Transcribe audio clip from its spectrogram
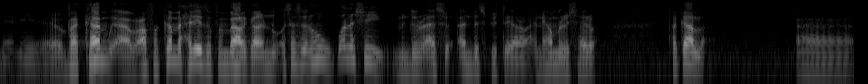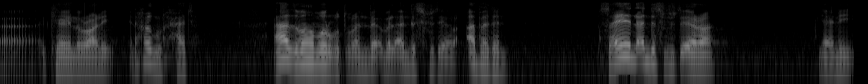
يعني فكم عفوا كمل حديثه فين بالر قال إنه أساسا هو ولا شيء من دون Undisputed يعني هم اللي شالوه. فقال آه كايل أورالي يعني خليني أقول لك حاجة. هذا ما هو مربوط بال Undisputed Era ابدا صحيح ال Undisputed Era يعني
